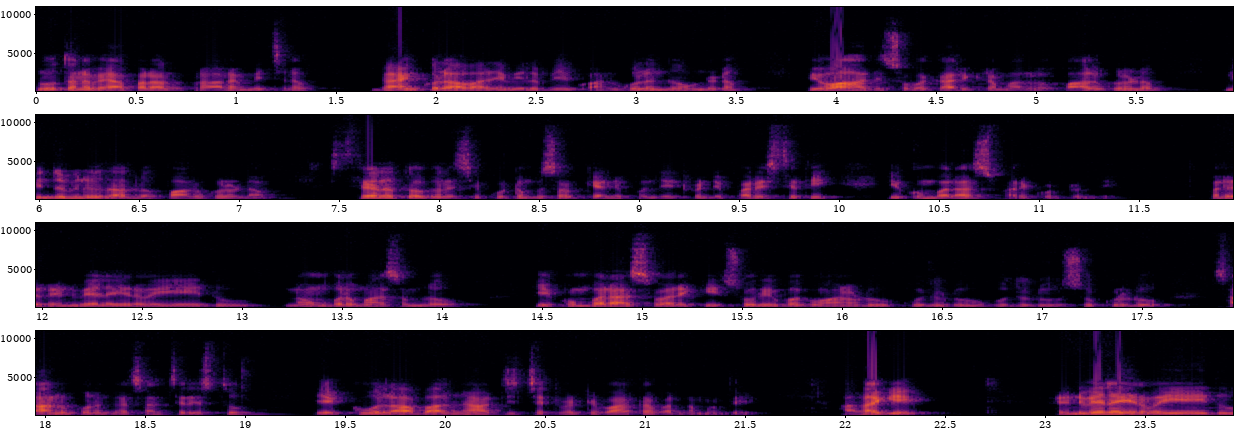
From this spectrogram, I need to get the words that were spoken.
నూతన వ్యాపారాలు ప్రారంభించడం బ్యాంకు లావాదేవీలు మీకు అనుకూలంగా ఉండడం వివాహాది శుభ కార్యక్రమాల్లో పాల్గొనడం విందు వినోదాల్లో పాల్గొనడం స్త్రీలతో కలిసి కుటుంబ సౌఖ్యాన్ని పొందేటువంటి పరిస్థితి ఈ కుంభరాశి వారికి ఉంటుంది. మరి రెండు వేల ఇరవై ఐదు నవంబర్ మాసంలో ఈ కుంభరాశి వారికి సూర్య భగవానుడు కుజుడు బుధుడు శుక్రుడు సానుకూలంగా సంచరిస్తూ ఎక్కువ లాభాలను ఆర్జించేటువంటి వాతావరణం ఉంది. అలాగే రెండు వేల ఇరవై ఐదు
